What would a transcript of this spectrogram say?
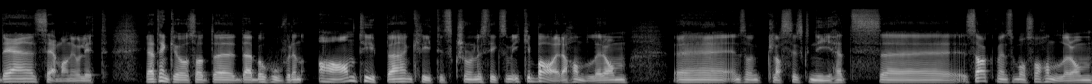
det, ser man jo litt. Jeg tenker også at det er behov for en annen type kritisk journalistikk som ikke bare handler om en sånn klassisk nyhetssak, men som også handler om,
